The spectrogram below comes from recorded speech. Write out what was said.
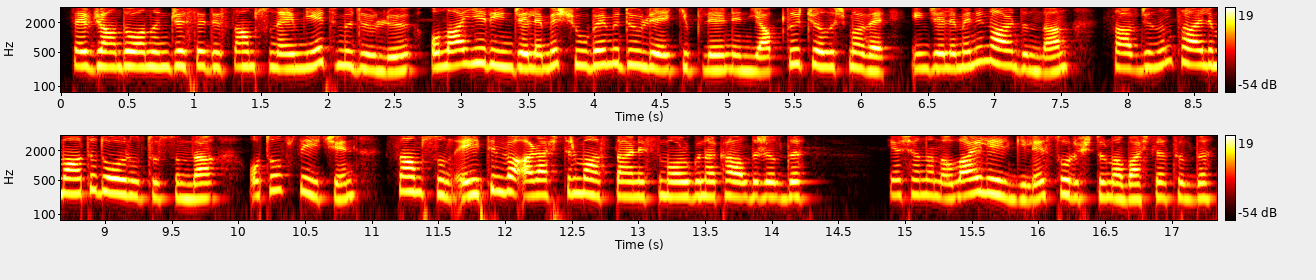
Sevcan Doğan'ın cesedi Samsun Emniyet Müdürlüğü, olay yeri inceleme şube müdürlüğü ekiplerinin yaptığı çalışma ve incelemenin ardından savcının talimatı doğrultusunda otopsi için Samsun Eğitim ve Araştırma Hastanesi morguna kaldırıldı. Yaşanan olayla ilgili soruşturma başlatıldı.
